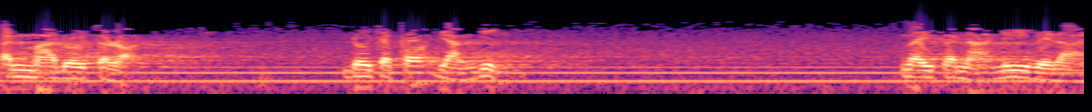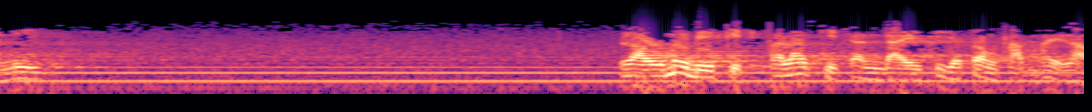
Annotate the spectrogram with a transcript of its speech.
กันมาโดยตลอด โดยเฉพาะอย่างยิ่ง ในขณะนี้เวลานี้ เราไม่มีกิจภารกิจอันใดที่จะต้องทำให้เรา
